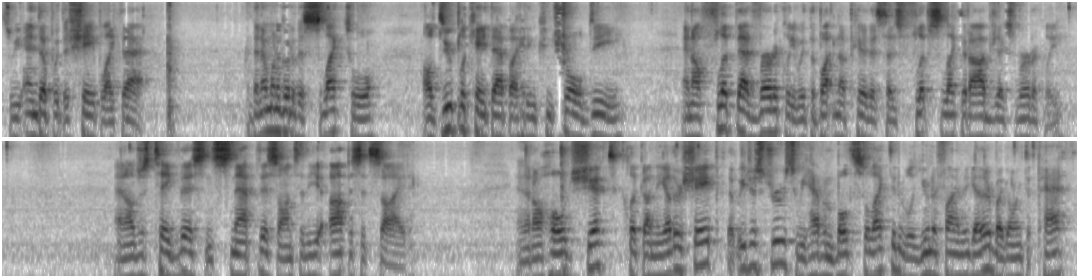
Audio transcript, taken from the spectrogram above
so we end up with a shape like that. And then I'm going to go to the select tool. I'll duplicate that by hitting control D and I'll flip that vertically with the button up here that says flip selected objects vertically. And I'll just take this and snap this onto the opposite side. And then I'll hold shift, click on the other shape that we just drew so we have them both selected. We'll unify them together by going to Path,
